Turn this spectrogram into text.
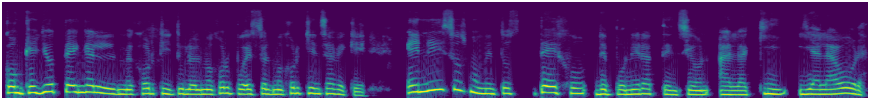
con que yo tenga el mejor título, el mejor puesto, el mejor quién sabe qué. En esos momentos dejo de poner atención al aquí y a la ahora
